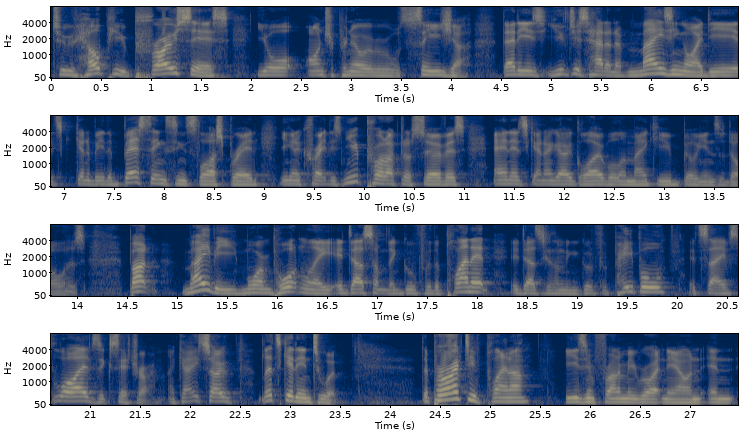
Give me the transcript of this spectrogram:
to help you process your entrepreneurial seizure. That is, you've just had an amazing idea, it's going to be the best thing since sliced bread, you're going to create this new product or service, and it's going to go global and make you billions of dollars. But maybe more importantly, it does something good for the planet, it does something good for people, it saves lives, etc. Okay, so let's get into it. The proactive planner is in front of me right now, and, and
